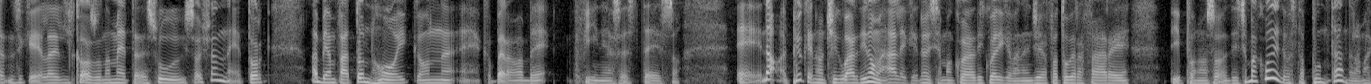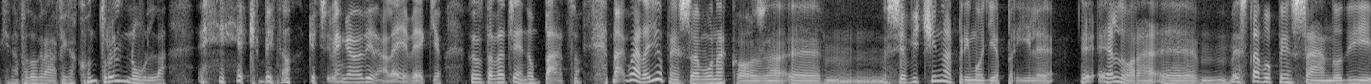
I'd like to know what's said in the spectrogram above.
anziché il coso da mettere sui social network, l'abbiamo fatto noi con, ecco, però vabbè, fine a se stesso. Eh, no, più che non ci guardino male, che noi siamo ancora di quelli che vanno in giro a fotografare, tipo, non so, dice, ma quelli dove sta puntando la macchina fotografica? Contro il nulla. Capito? Che ci vengano a dire, ma lei è vecchio, cosa sta facendo? Un pazzo. Ma guarda, io pensavo una cosa, eh, si avvicina il primo di aprile, e allora eh, stavo pensando di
